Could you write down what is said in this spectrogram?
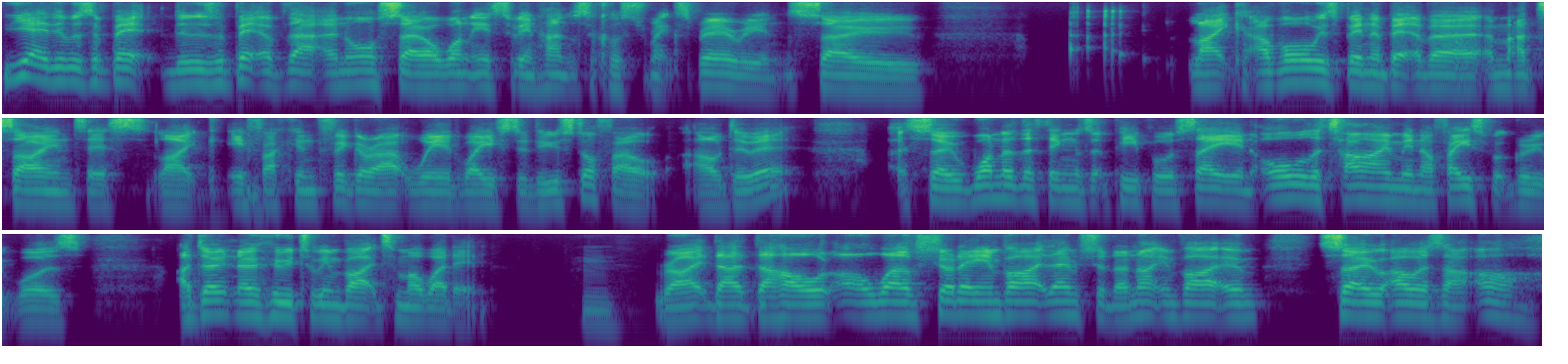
Yeah, there was a bit there was a bit of that and also I wanted to enhance the customer experience. So like I've always been a bit of a, a, mad scientist. Like if I can figure out weird ways to do stuff, I'll I'll do it so one of the things that people were saying all the time in our Facebook group was, I don't know who to invite to my wedding. Hmm. Right. That the whole, oh well, should I invite them? Should I not invite them? So I was like, oh,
